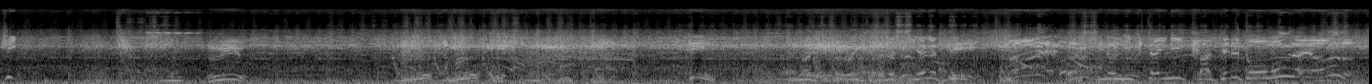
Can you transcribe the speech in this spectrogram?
き上よ生で黒い体しやがってわしの肉体に勝てると思うなよ。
